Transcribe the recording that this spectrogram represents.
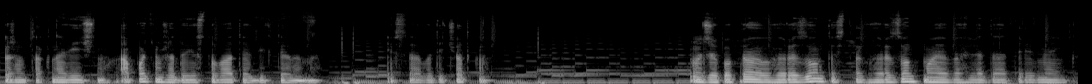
скажімо так, навічно, а потім вже доюстувати об'єктивами. І все буде чітко. Отже, поправив горизонт, ось так горизонт має виглядати рівненько.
